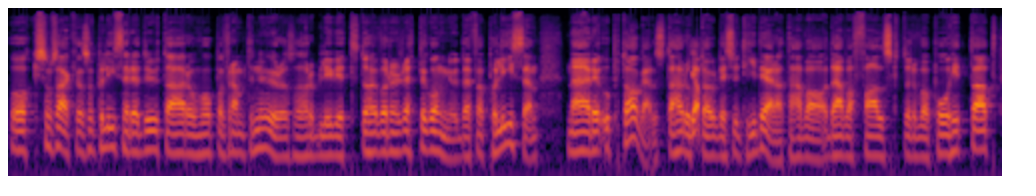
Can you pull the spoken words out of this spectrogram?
och som sagt, alltså polisen redde ut det här och hoppar fram till nu och så har det blivit, det har varit en rättegång nu därför att polisen, när det uppdagades, det här uppdagades ja. ju tidigare att det här var, det här var falskt och det var påhittat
